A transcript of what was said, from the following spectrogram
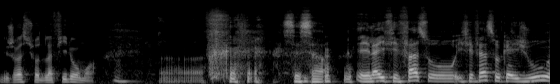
Je reste sur de la philo, moi. C'est ça. Et là, il fait face au, il fait face au kaiju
